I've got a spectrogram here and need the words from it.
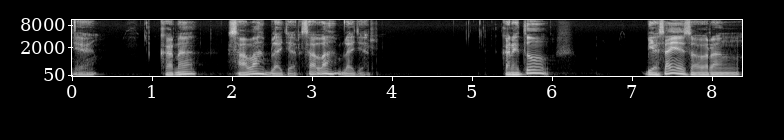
Ya. Karena salah belajar, salah belajar. Karena itu biasanya seorang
